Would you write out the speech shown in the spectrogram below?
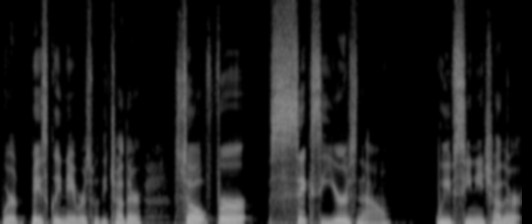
We're basically neighbors with each other. So for 6 years now, we've seen each other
